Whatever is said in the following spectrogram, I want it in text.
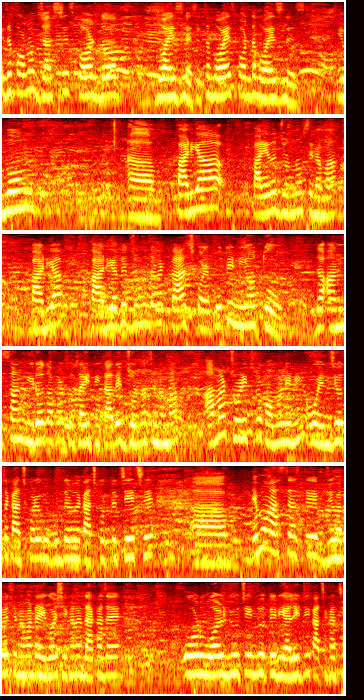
is a form of justice for the voiceless it's a voice for the voiceless এবং পাড়িয়া পাড়িয়াদের জন্য সিনেমা। পাড়িয়া পাড়িয়াদের জন্য যারা কাজ করে, প্রতিনিয়ত the unsung heroes of our society তাদের জন্য সিনেমা। আমার চরিত্র কমলিনী, ও এনজিওতে কাজ করে কুকুরদের হয়ে কাজ করতে চেয়েছে। এবং আস্তে আস্তে যেভাবে সিনেমাটা এগোয়, সেখানে দেখা যায় ওর ওয়ার্ল্ড ভিউ চেঞ্জ হতে রিয়ালিটির কাছাকাছি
